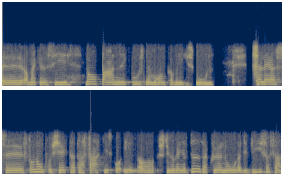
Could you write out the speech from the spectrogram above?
Øh, og man kan jo sige, når barnet ikke bussen om morgenen, kommer de ikke i skole. Så lad os øh, få nogle projekter, der faktisk går ind og styrker. Jeg ved, der kører nogen, og det viser sig,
